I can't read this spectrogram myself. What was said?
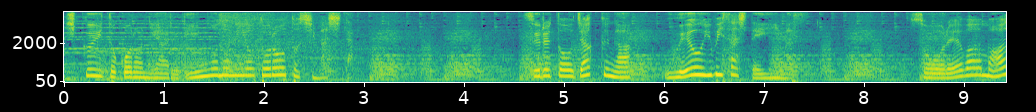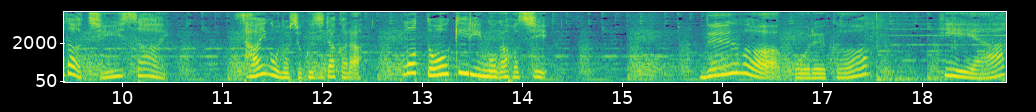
低いところにあるリンゴの実を取ろうとしました。するとジャックが上を指さして言います。それはまだ小さい。最後の食事だからもっと大きいリンゴが欲しいではこれか？いや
